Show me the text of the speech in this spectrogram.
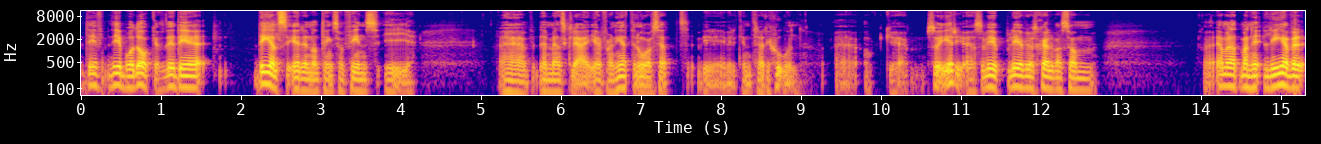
det, det är både och. Alltså det, det, dels är det någonting som finns i eh, den mänskliga erfarenheten oavsett vilken tradition. Eh, och eh, så är det ju. Alltså, vi upplever oss själva som jag menar att man lever,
